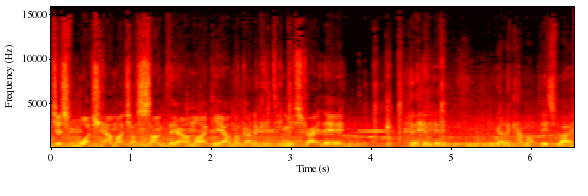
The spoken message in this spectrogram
Just watch how much I sunk there. I'm like, yeah, I'm not going to continue straight there. We're going to come up this way.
